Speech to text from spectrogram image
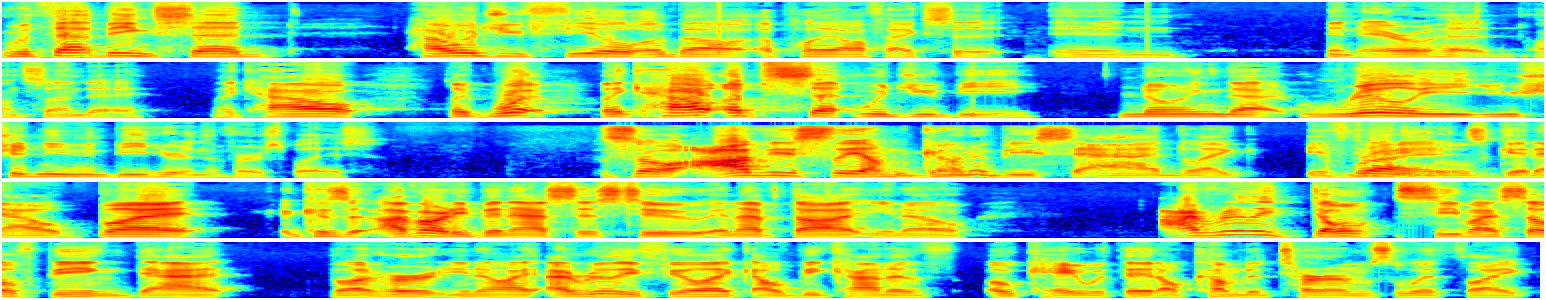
With that being said, how would you feel about a playoff exit in in Arrowhead on Sunday? Like how like what like how upset would you be knowing that really you shouldn't even be here in the first place? So obviously, I'm gonna be sad, like if the Right. Bengals get out, but because I've already been asked this too, and I've thought, you know, I really don't see myself being that butthurt. You know, I, I really feel like I'll be kind of okay with it. I'll come to terms with like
